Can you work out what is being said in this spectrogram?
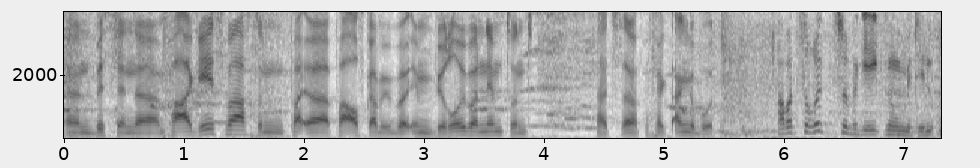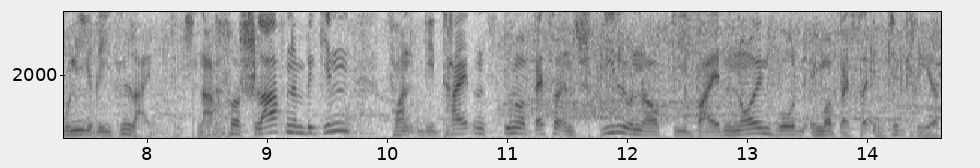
ein bisschen äh, ein paar AGs macht und ein paar, äh, ein paar Aufgaben über, im Büro übernimmt und hat es einfach perfekt angeboten. Aber zurück zur Begegnung mit den Uniriesen Leipzig. Nach verschlafenem Beginn fanden die Titans immer besser ins Spiel und auch die beiden Neuen wurden immer besser integriert.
